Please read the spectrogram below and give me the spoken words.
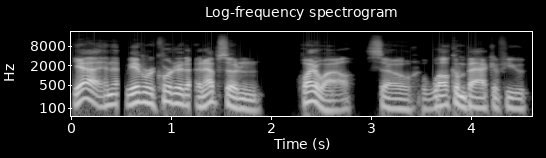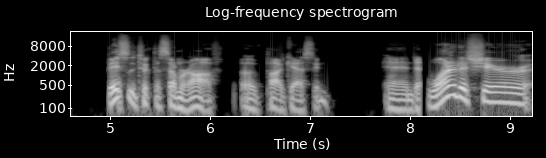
Yeah. And we haven't recorded an episode in quite a while. So welcome back if you basically took the summer off of podcasting and uh, wanted to share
